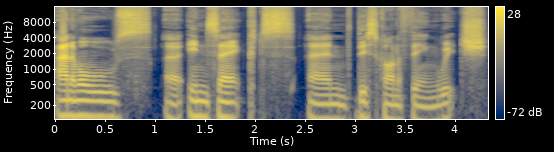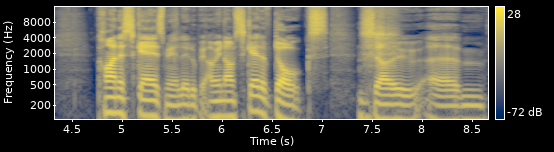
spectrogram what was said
animals, uh, insects, and this kind of thing, which kind of scares me a little bit. I mean, I'm scared of dogs. So, um,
